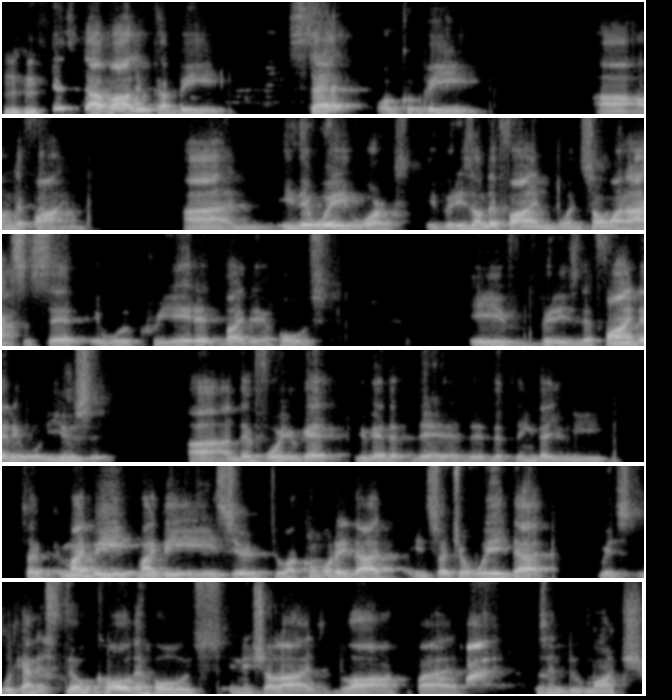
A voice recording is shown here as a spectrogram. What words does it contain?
Mhm. Because that value can be set or could be uh, undefined. And either way it works. If it is undefined, when someone accesses it, it will create it by the host. If it is defined, then it will use it. Uh, and therefore you get, you get the, the, the, the thing that you need. So it might be, might be easier to accommodate that in such a way that we, we can still call the host initialized block, but doesn't do much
